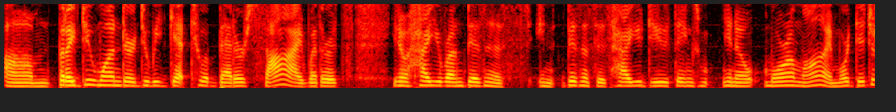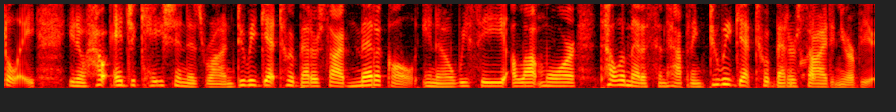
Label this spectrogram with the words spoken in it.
Um, but I do wonder do we get to a better side, whether it's, you know, how you run business in businesses, how you do things, you know, more online, more digitally, you know, how education is run. Do we get to a better side? Medical, you know, we see a lot more telemedicine happening. Do we get to a better side in your view?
